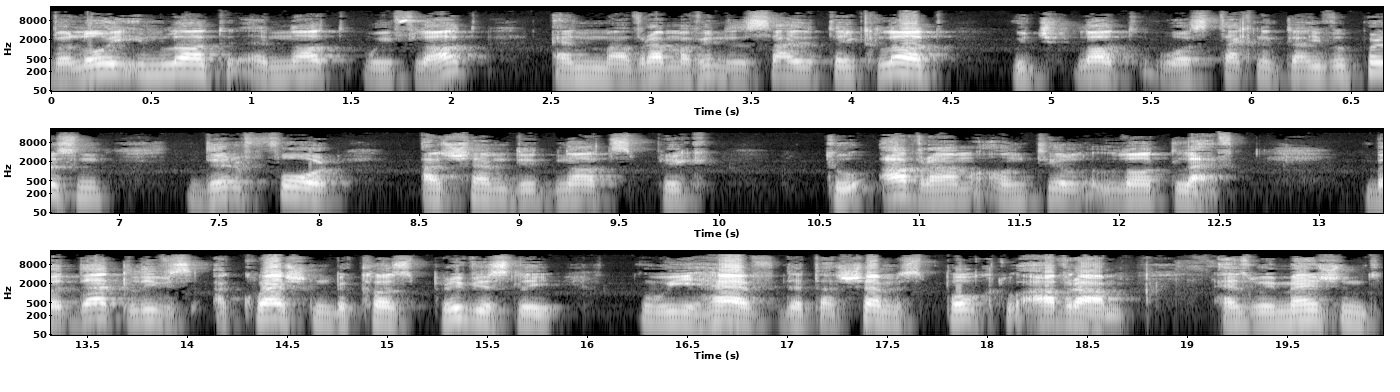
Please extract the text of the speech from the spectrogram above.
Veloi im Lot, and not with Lot. And Avram Avinu decided to take Lot, which Lot was technically an evil person. Therefore, Hashem did not speak to Avram until Lot left. But that leaves a question because previously we have that Hashem spoke to Avram, as we mentioned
